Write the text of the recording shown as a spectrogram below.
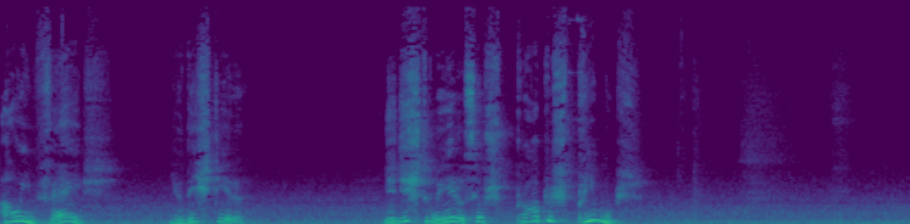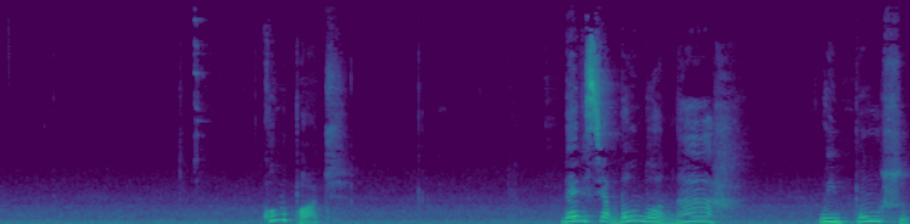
ao invés, de o destira de destruir os seus próprios primos. Como pode? Deve-se abandonar o impulso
